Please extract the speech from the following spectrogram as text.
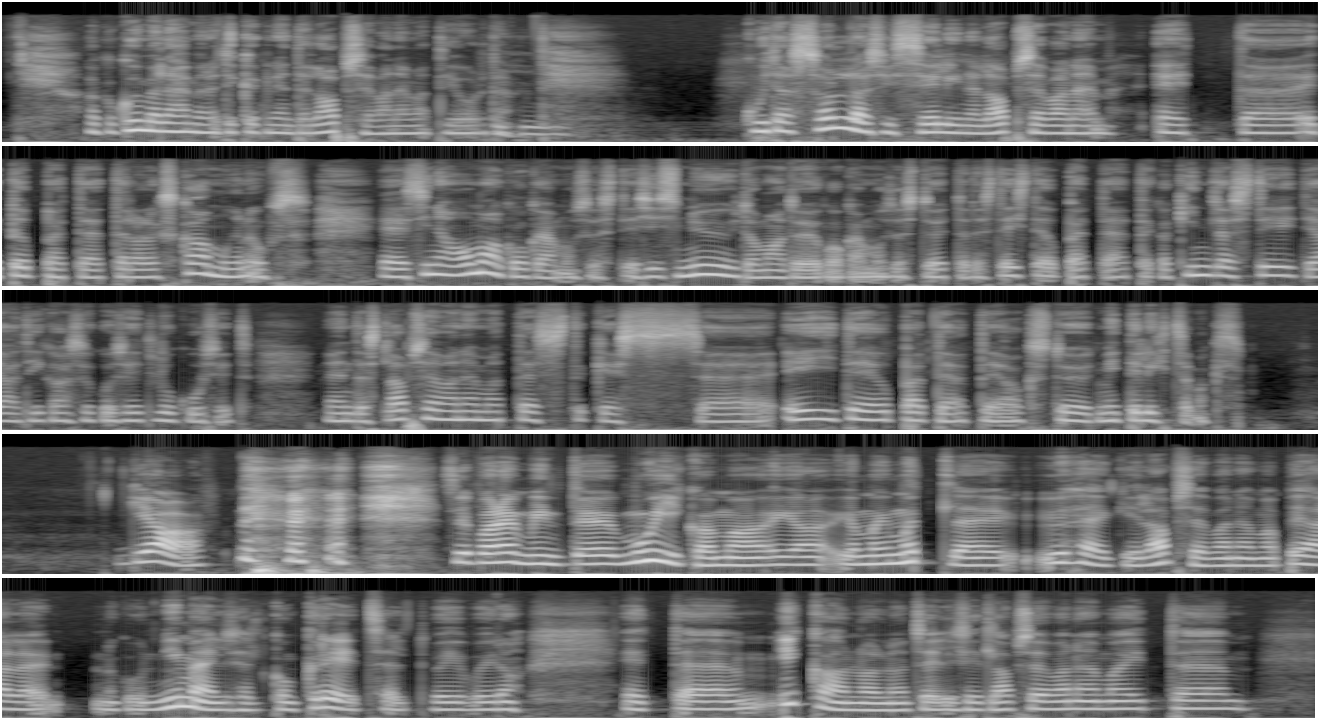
aga kui me läheme nüüd ikkagi nende lapsevanemate juurde mm, -hmm kuidas olla siis selline lapsevanem, et, et õpetajatel oleks ka mõnus. sina oma kogemusest ja siis nüüd oma töökogemusest töötades teiste õpetajatega kindlasti tead igasuguseid lugusid nendest lapsevanematest, kes eh, ei tee õpetajate jaoks tööd mitte lihtsamaks jaa see paneb mind eh, muigama ja, ja ma ei mõtle ühegi lapsevanema peale nagu nimeliselt konkreetselt või, või noh, et äh, ikka on olnud selliseid lapsevanemaid äh,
